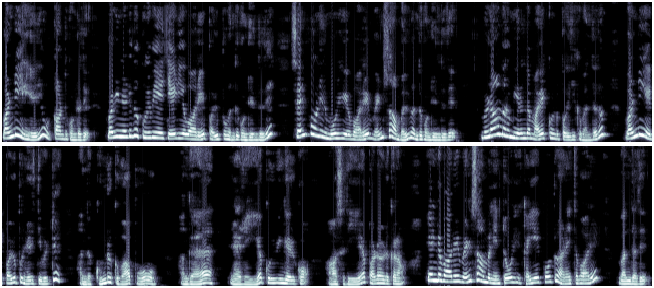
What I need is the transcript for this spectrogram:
வண்டியில் ஏறி உட்கார்ந்து கொண்டது. வழிநெடுக குருவியை தேடியவாறே பழுப்பு வந்து கொண்டிருந்தது. செல்போனில் மூழ்கியவாறே வெண் சாம்பல் வந்து கொண்டிருந்தது. விழாமரம் இருந்த மலைக்குண்டு பகுதிக்கு வந்ததும் வண்டியை பழுப்பு நிறுத்திவிட்டு அந்த குன்றுக்கு வா போவோம் அங்க நிறைய குருவிங்க இருக்கும். ஆசிரிய படம் எடுக்கலாம். என்றவாறே வெண் சாம்பலின் தோளில் கையை போட்டு அணைத்தவாறே வந்தது.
